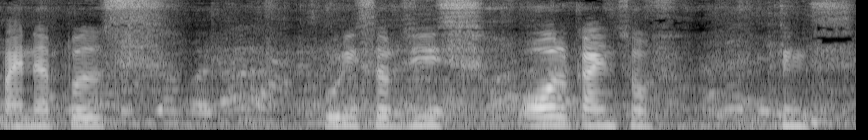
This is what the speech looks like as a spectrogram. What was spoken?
pineapples puri sabjis all kinds of things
